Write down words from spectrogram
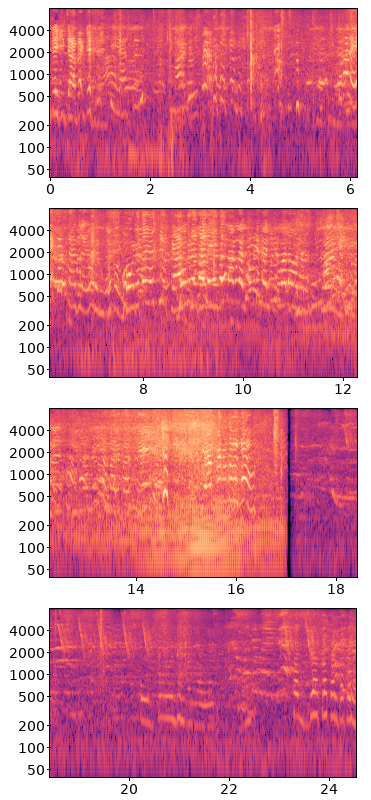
नहीं, ज्यादा खेळ. तुम्हाला एकच लागलंय हो रंग. घोंगडे तर याची होती. आज तिला गाडी एकच लागला घोंगडे काय फिरवा लावा जरा. हमारे पास नहीं. ये आपका नंबर है ना सगळ्या प्रकारचा कलर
